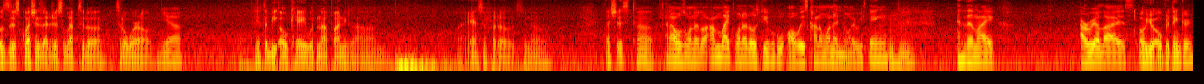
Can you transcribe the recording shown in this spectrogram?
Those are just questions that are just left to the to the world. Yeah. You have to be okay with not finding a, um, an answer for those. You know, that's just tough. And I was one of the. I'm like one of those people who always kind of want to know everything, hmm and then like, I realized Oh, you're overthinker.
